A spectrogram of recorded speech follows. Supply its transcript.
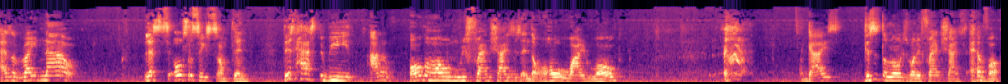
As of right now, let's also say something. This has to be out of all the horror movie franchises in the whole wide world. Guys, this is the longest running franchise ever.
